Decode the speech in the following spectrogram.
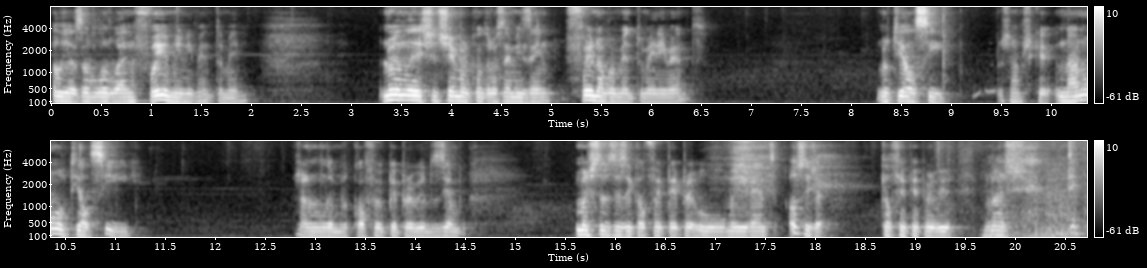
Aliás, a Bloodline foi o main event também. No Elimination Chamber contra o Sami Zayn foi novamente o main event. No TLC, já me esqueci. Não, não houve TLC. Já não me lembro qual foi o pay-per-view de dezembro. Mas certeza que ele foi pay o main event. Ou seja, que ele foi pay-per-view. Mas, tipo,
